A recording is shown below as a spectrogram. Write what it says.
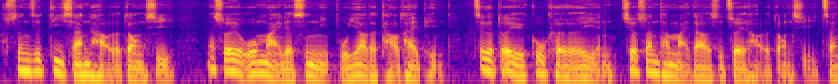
甚至第三好的东西。那所以，我买的是你不要的淘汰品。这个对于顾客而言，就算他买到的是最好的东西，在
